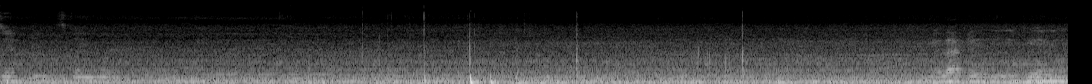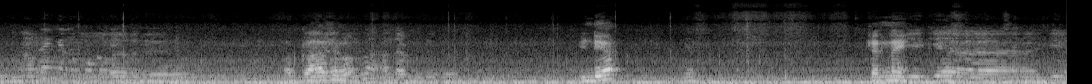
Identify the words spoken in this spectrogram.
Jet, ski board. விளையாட்டு இது. Cars are- And that would be good. India? Chennai. K- K- uh, K-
